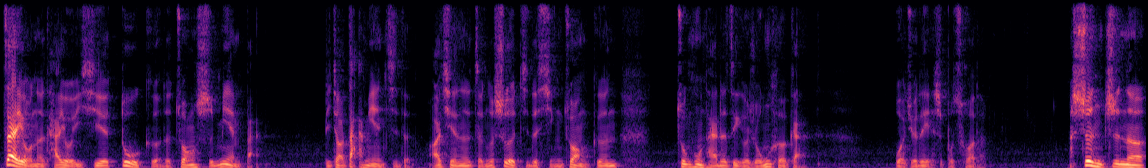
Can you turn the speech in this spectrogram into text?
再有呢，它有一些镀铬的装饰面板，比较大面积的，而且呢整个设计的形状跟中控台的这个融合感，我觉得也是不错的。甚至呢，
